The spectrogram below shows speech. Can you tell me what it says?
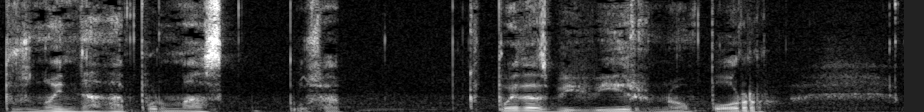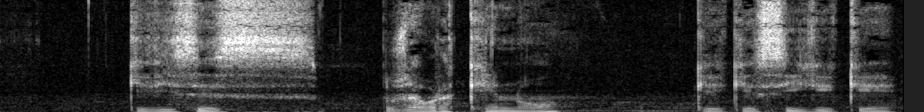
pues no hay nada por más, o sea, que puedas vivir, ¿no? Por que dices, pues ahora qué, ¿no? ¿Qué, qué sigue? ¿Qué,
